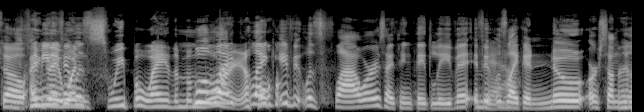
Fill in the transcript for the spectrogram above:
So I Think mean, they if it wouldn't was sweep away the well, like memorial. like if it was flowers, I think they'd leave it. If it was like a note or something Then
